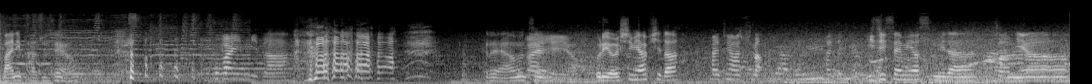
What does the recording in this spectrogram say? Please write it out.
많이 봐주세요. 호가입니다. 그래 아무튼 호가이에요. 우리 열심히 합시다. 파이팅 합시다. 이지쌤이었습니다. 안녕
